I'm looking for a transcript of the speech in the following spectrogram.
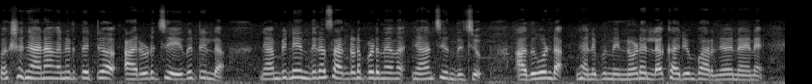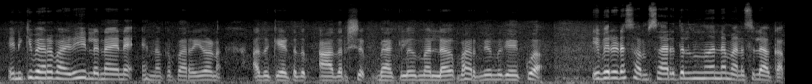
പക്ഷെ ഞാൻ അങ്ങനെ ഒരു തെറ്റ് ആരോടും ചെയ്തിട്ടില്ല. ഞാൻ പിന്നെ എന്തിനാ സങ്കടപ്പെടുന്നതെന്ന് ഞാൻ ചിന്തിച്ചു. അതുകൊണ്ടാണ് ഞാനിപ്പോൾ നിന്നോട് എല്ലാ കാര്യവും പറഞ്ഞത് നയനെ. എനിക്ക് വേറെ വഴിയില്ല നയനെ എന്നൊക്കെ പറയുവാണ്. അത് കേട്ടതും ആദർശം ബാക്കിൽ നിന്നെല്ലാം പറഞ്ഞെന്ന് കേൾക്കുക ഇവരുടെ സംസാരത്തിൽ നിന്ന് തന്നെ മനസ്സിലാക്കാം.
